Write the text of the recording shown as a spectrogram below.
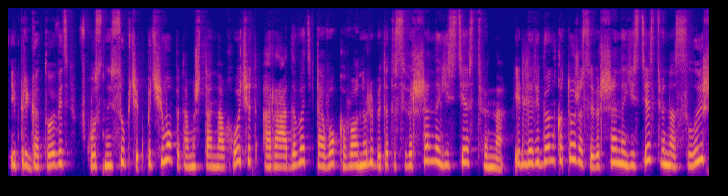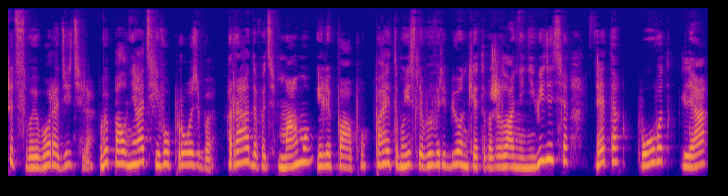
и приготовить вкусный супчик. Почему? Потому что она хочет радовать того, кого она любит. Это совершенно естественно. И для ребенка тоже совершенно естественно слышать своего родителя, выполнять его просьбы, радовать маму или папу. Поэтому, если вы в ребенке этого желания не видите, это повод для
